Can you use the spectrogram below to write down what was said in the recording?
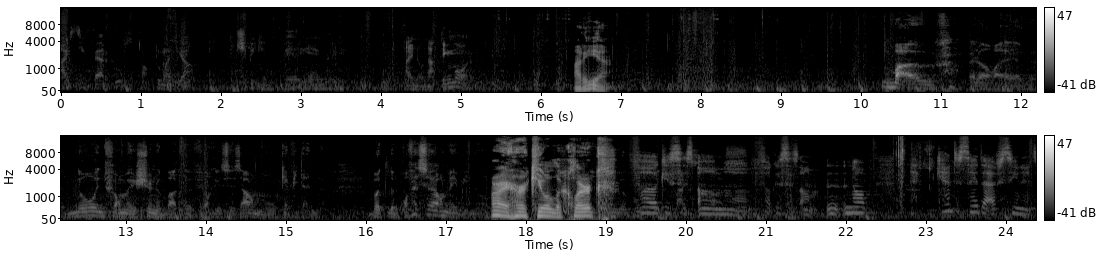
I see Fergus talk to Maria. She became very angry. I know nothing more. Maria. Information about the Fergus's arm, mon capitaine. But the professor maybe know. All right, Hercule Leclerc. Fergus's um, uh, Fergus's um, n- no, I can't say that I've seen it.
